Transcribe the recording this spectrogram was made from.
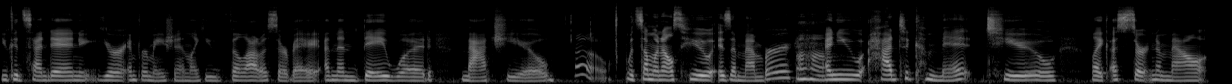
you could send in your information like you'd fill out a survey and then they would match you oh with someone else who is a member Uh-huh. and you had to commit to like a certain amount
